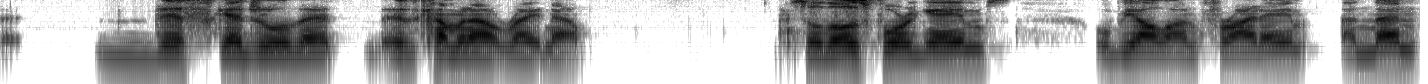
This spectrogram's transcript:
uh, this schedule that is coming out right now. So those four games will be all on Friday. And then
